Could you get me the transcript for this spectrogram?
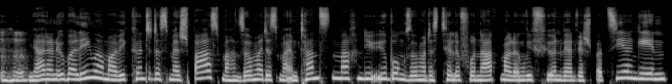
Mhm. Ja, dann überlegen wir mal, wie könnte das mehr Spaß machen? Sollen wir das mal im Tanzen machen, die Übung? Sollen wir das Telefonat mal irgendwie führen, während wir spazieren gehen?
